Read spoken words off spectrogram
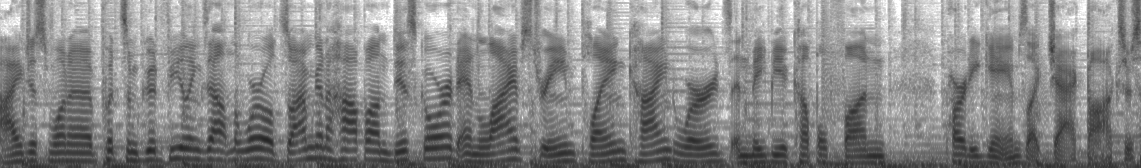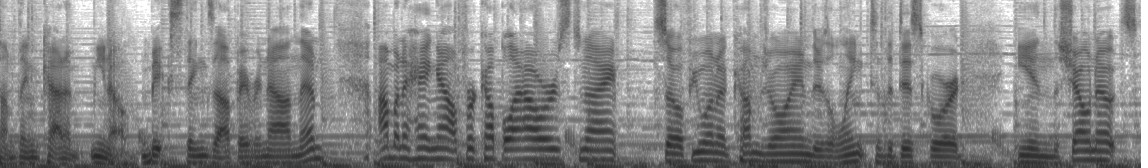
I just want to put some good feelings out in the world. So I'm to hop on Discord and live stream playing kind words and maybe a couple fun party games like Jackbox or something, kind of, you know, mix things up every now and then. I'm going to hang out for a couple hours tonight. So if you want to come join, there's a link to the Discord in the show notes.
